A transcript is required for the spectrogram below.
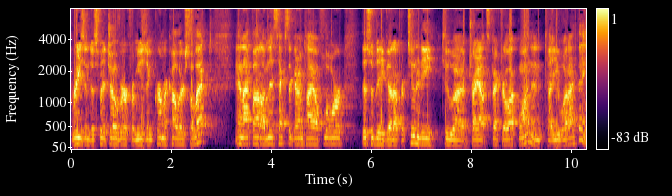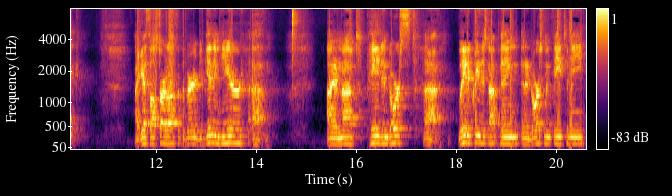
reason to switch over from using Permacolor Select. And I thought on this hexagon tile floor, this would be a good opportunity to uh, try out SpectraLock 1 and tell you what I think. I guess I'll start off at the very beginning here. Uh, I am not paid endorsed. Uh, Laticrete is not paying an endorsement fee to me.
